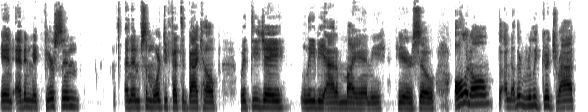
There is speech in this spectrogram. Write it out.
in Evan McPherson. and then some more defensive back help with DJ Levy out of Miami here. So, all in all, another really good draft.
